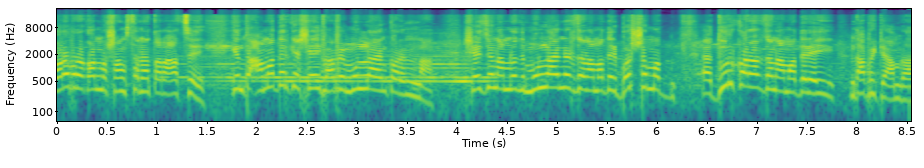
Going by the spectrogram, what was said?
বড় বড় কর্মসংস্থানে তারা আছে। কিন্তু আমাদেরকে সেইভাবে মূল্যায়ন করেন না। সেই জন্য আমাদের মূল্যায়নের জন্য আমাদের বৈষম্য দূর করার জন্য আমাদের এই দাবিটা আমরা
